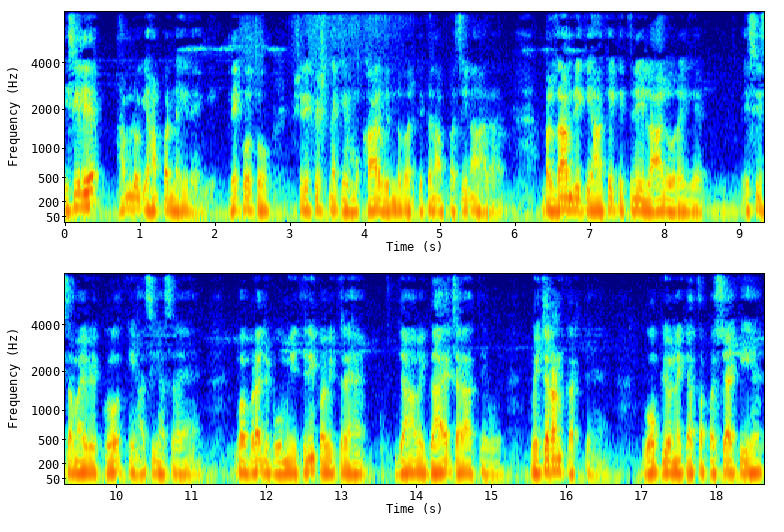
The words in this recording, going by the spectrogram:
इसीलिए हम लोग यहाँ पर नहीं रहेंगे। देखो तो श्री कृष्ण के मुखार बिंद पर कितना पसीना आ रहा है। बलराम जी की आँखें कितनी लाल हो रही है। इसी समय वे क्रोध की हँसी हंस रहे हैं। वह ब्रज भूमि इतनी पवित्र है, जहाँ वे गाय चराते हुए विचरण करते हैं। गोपियों ने क्या तपस्या की है?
